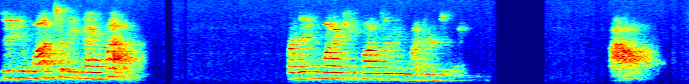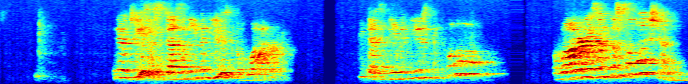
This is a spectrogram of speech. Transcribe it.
Do you want to be made well? Or do you want to keep on doing what you're doing? Wow. You know, Jesus doesn't even use the water. He doesn't even use the pool. The water isn't the solution.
